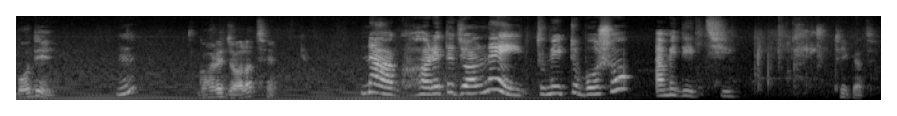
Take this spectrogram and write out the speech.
বৌদি। হুম? ঘরে জল আছে? না ঘরেতে জল নেই। তুমি একটু বসো আমি দিচ্ছি। ঠিক আছে।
